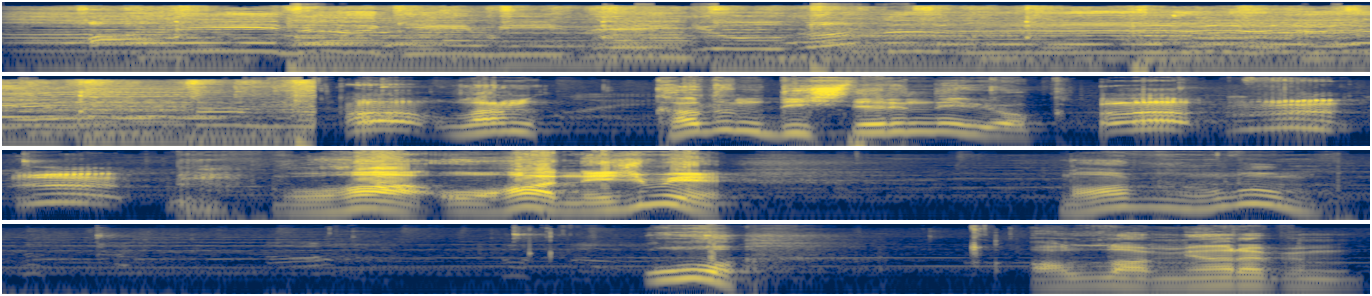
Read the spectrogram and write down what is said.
Aynı gemide yol alır Aa, lan kadın dişlerinde yok. Oha oha Necmi. Ne yapıyorsun oğlum? Oh. Allah'ım ya Rabbim.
